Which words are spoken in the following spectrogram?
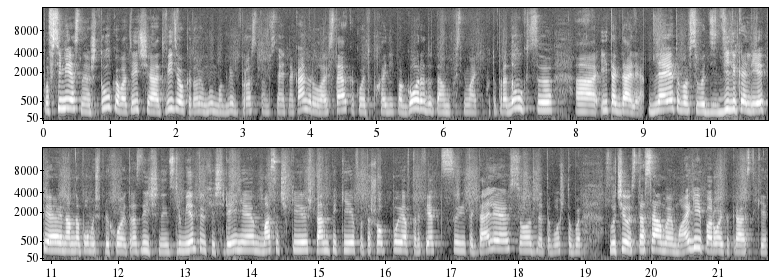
повсеместная штука, в отличие от видео, которое мы могли бы просто там снять на камеру, лайфстайл какой-то, походить по городу, там поснимать какую-то продукцию э, и так далее. Для этого всего великолепия нам на помощь приходят различные инструменты, ухищрения, масочки, штампики, фотошопы, After Effects и так далее. Все для того, чтобы случилась та самая магия, и порой как раз-таки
